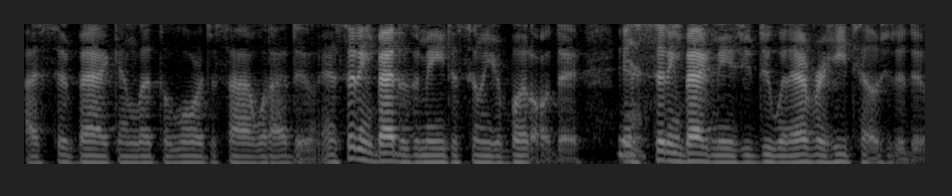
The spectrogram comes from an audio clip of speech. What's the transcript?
I sit back and let the Lord decide what I do. And sitting back doesn't mean just sit on your butt all day. Yeah. It's sitting back means you do whatever He tells you to do.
